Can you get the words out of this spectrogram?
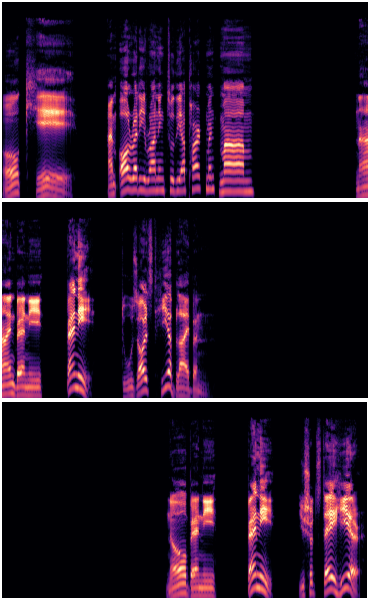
Okay. I'm already running to the apartment, Mom. Nein, Benny. Benny, du sollst hier bleiben. No, Benny. Benny, you should stay here.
